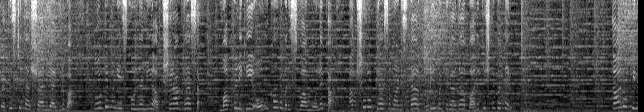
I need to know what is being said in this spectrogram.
ಪ್ರತಿಷ್ಠಿತ ಶಾಲೆಯಾಗಿರುವ ಕೋಟೆಮನೆ ಸ್ಕೂಲ್ನಲ್ಲಿ ಅಕ್ಷರಾಭ್ಯಾಸ, ಮಕ್ಕಳಿಗೆ ಓಂಕಾರ ಬರೆಸುವ ಮೂಲಕ ಅಕ್ಷರಾಭ್ಯಾಸ ಮಾಡಿಸಿದ ಗುಡಿ ಭಟ್ಟರಾದ ಬಾಲಕೃಷ್ಣ ಭಟ್ಟರು. ತಾಲೂಕಿನ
